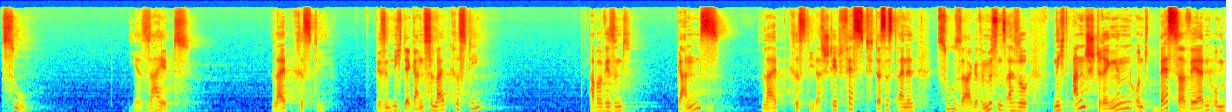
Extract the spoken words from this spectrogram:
zu. Ihr seid Leib Christi. Wir sind nicht der ganze Leib Christi, aber wir sind ganz Leib Christi. Das steht fest. Das ist eine Zusage. Wir müssen uns also nicht anstrengen und besser werden, um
